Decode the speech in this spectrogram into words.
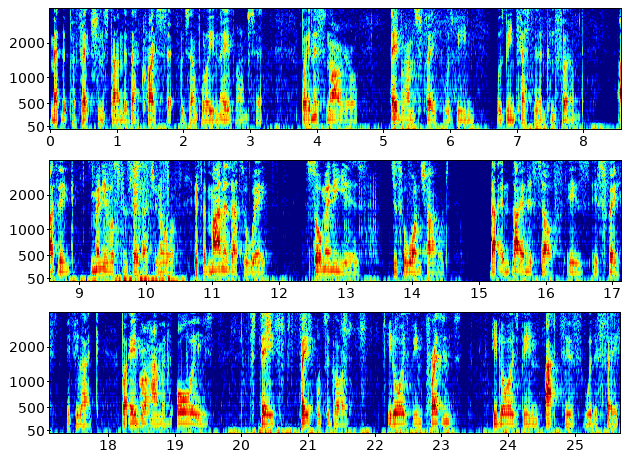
met the perfection standard that Christ set, for example, or even Abraham set. But in this scenario, Abraham's faith was being was being tested and confirmed. I think many of us can say that, you know what, if the man has had to wait so many years just for one child, that in, that in itself is, is faith, if you like. But Abraham had always stayed faithful to God. He'd always been present. He'd always been active with his faith.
